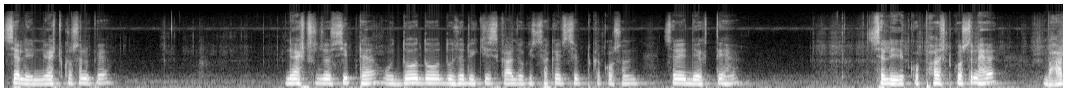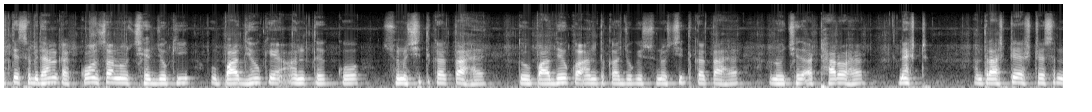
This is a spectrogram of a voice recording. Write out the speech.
चलिए नेक्स्ट क्वेश्चन पे। नेक्स्ट जो शिफ्ट है, वो दो दो दो इक्कीस का, जो कि सेकेंड शिफ्ट का क्वेश्चन चलिए देखते हैं। चलिए को फ़र्स्ट क्वेश्चन है। भारतीय संविधान का कौन सा अनुच्छेद जो कि उपाधियों के अंत को सुनिश्चित करता है? तो उपाधियों का अंत का जो कि सुनिश्चित करता है, अनुच्छेद अट्ठारह है। नेक्स्ट अंतर्राष्ट्रीय स्टेशन,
